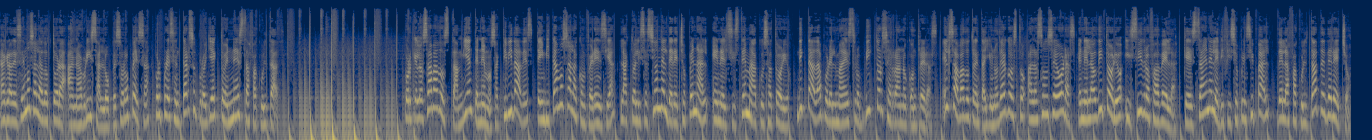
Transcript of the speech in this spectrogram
Agradecemos a la doctora Ana Brisa López Oropesa por presentar su proyecto en esta facultad. Porque los sábados también tenemos actividades, te invitamos a la conferencia La actualización del derecho penal en el sistema acusatorio, dictada por el maestro Víctor Serrano Contreras, el sábado 31 de agosto a las 11 horas, en el auditorio Isidro Favela, que está en el edificio principal de la Facultad de Derecho.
